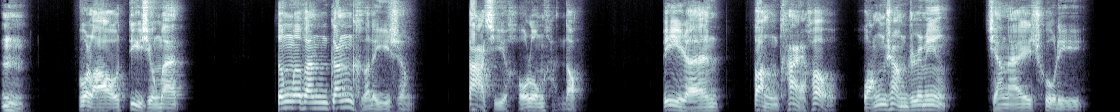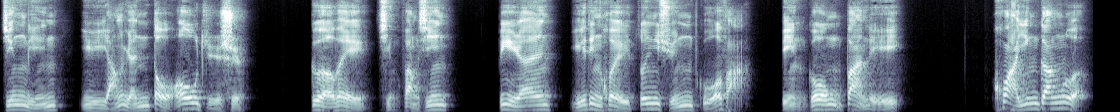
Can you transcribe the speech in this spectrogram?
嗯，父老弟兄们，曾国藩干咳了一声，大起喉咙喊道：“鄙人。”奉太后、皇上之命，前来处理京民与洋人斗殴之事。各位请放心，鄙人一定会遵循国法，秉公办理。话音刚落，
